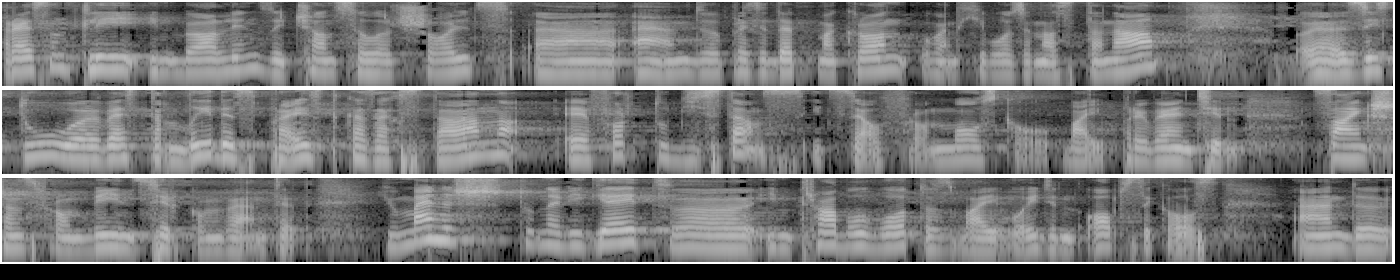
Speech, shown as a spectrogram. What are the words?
recently in Berlin, the Chancellor Scholz uh, and President Macron, when he was in Astana, uh, these two uh, Western leaders praised Kazakhstan's effort to distance itself from Moscow by preventing sanctions from being circumvented. You managed to navigate uh, in troubled waters by avoiding obstacles, and uh,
